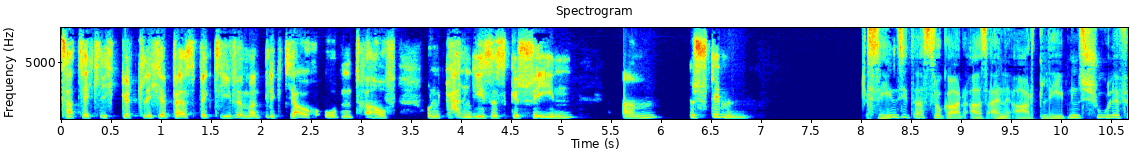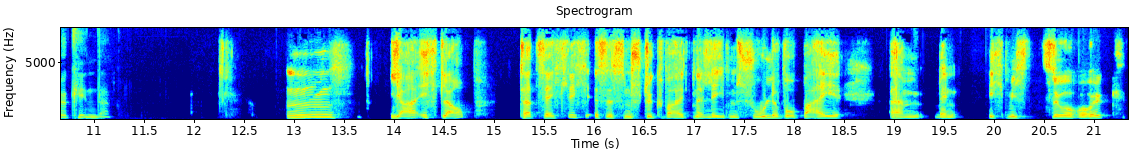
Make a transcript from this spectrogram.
tatsächlich göttliche Perspektive. Man blickt ja auch oben drauf und kann dieses Geschehen ähm, bestimmen. Sehen Sie das sogar als eine Art Lebensschule für Kinder? Mm, ja, ich glaube tatsächlich, es ist ein Stück weit eine Lebensschule, wobei, ähm, wenn ich mich zurück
